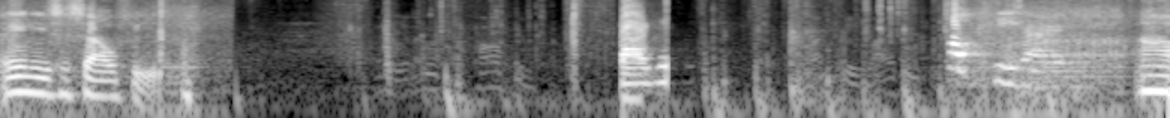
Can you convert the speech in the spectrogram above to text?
en hier's 'n selfie. Kijk, Fuck die daar. Ah.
